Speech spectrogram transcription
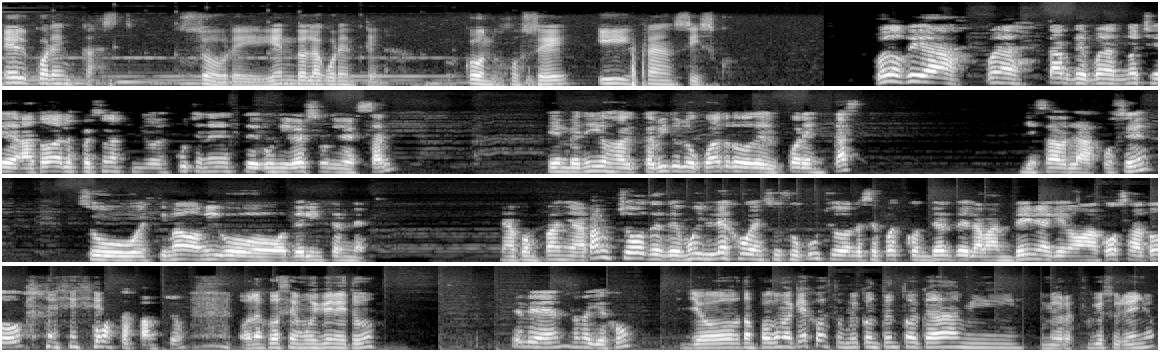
El Cuarencast, sobreviviendo la cuarentena, con José y Francisco. Buenos días, buenas tardes, buenas noches a todas las personas que nos escuchan en este universo universal. Bienvenidos al capítulo 4 del Cuarencast. Les habla José, su estimado amigo del internet. Me acompaña Pancho desde muy lejos en su sucucho donde se a esconder de la pandemia que nos acosa a todos. ¿Cómo estás, Pancho? Hola José, muy bien, ¿y tú? Bien, bien, no me quejo. Yo tampoco me quejo, estoy muy contento acá en mi, mi refugio sureño.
